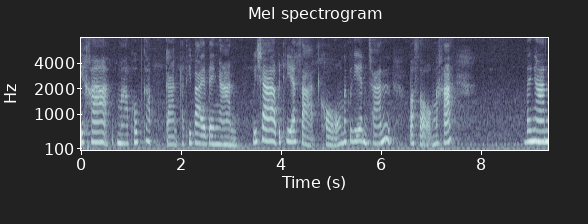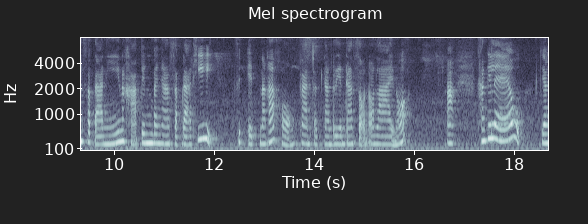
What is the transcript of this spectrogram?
ีค่ะ มาพบกับการอธิบายใบงาน วิชาวิทยาศาสตร์ของนักเรียนชั้นป .2 นะคะ ใบงานสัปดาห์นี้นะคะ เป็นใบงานสัปดาห์ที่ 11 นะคะ ของการจัดการเรียนการสอนออนไลน์เนาะอะครั้งที่แล้วยัง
